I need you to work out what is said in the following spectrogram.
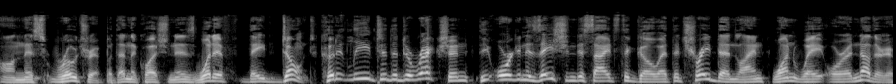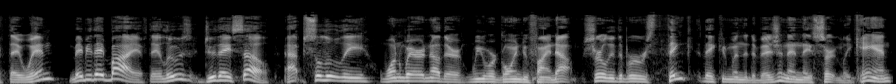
on this road trip. But then the question is, what if they don't? Could it lead to the direction the organization decides to go at the trade deadline one way or another? If they win, maybe they buy. If they lose, do they sell? Absolutely, one way or another, we were going to find out. Surely the Brewers think think they can win the division, and they certainly can.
